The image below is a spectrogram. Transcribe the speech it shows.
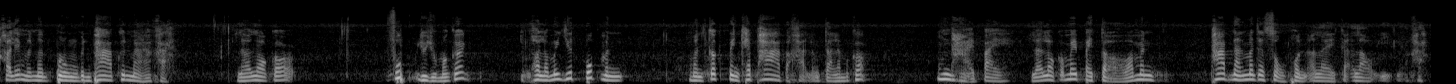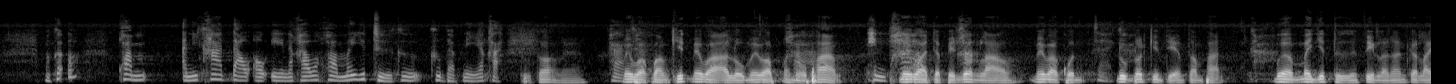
เขาเรียกมันมันปรุงเป็นภาพขึ้นมาค่ะ แล้วเราก็ฟุบอยู่ๆมันก็ พอเราไม่ยึดปุ๊บมัน มันก็เป็นแค่ภาพอะค่ะหลวงตาแล้วมันก็มันหายไป แล้วเราก็ไม่ไปต่อว่ามันภาพนั้นมันจะส่งผลอะไรกับเราอีกอะค่ะ มันก็ความ อันนี้คาดเดาเอาเองนะคะ ว่าความไม่ยึดถือคือคือแบบนี้อะค่ะ ถูกต้องแล้วค่ะไม่ว่าความคิดไม่ว่าอารมณ์ไม่ว่ามโนภาพเห็นภาพไม่ว่าจะเป็นเรื่องราว ไม่ว่าคนใช่ค่ะรูปรสกลินเสียงสัมผัสค่ะเมื่อไม่ยึดถือสิ่งเหล่านั้นก็ไร้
